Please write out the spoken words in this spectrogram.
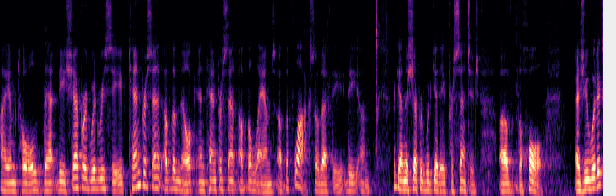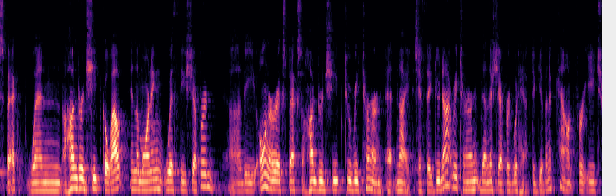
I am told, that the shepherd would receive 10% of the milk and 10% of the lambs of the flock, so that the, the um, again, the shepherd would get a percentage of the whole. As you would expect, when a hundred sheep go out in the morning with the shepherd, uh, the owner expects a hundred sheep to return at night. If they do not return, then the shepherd would have to give an account for each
